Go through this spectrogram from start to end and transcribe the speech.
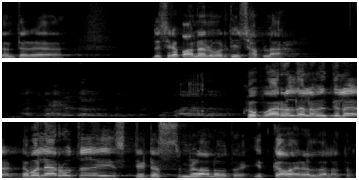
नंतर दुसऱ्या पानांवरती छापला. खूप व्हायरल झाला म्हणजे त्याला डबल ॲरोचं स्टेटस मिळालं होतं. इतका व्हायरल झाला तो.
